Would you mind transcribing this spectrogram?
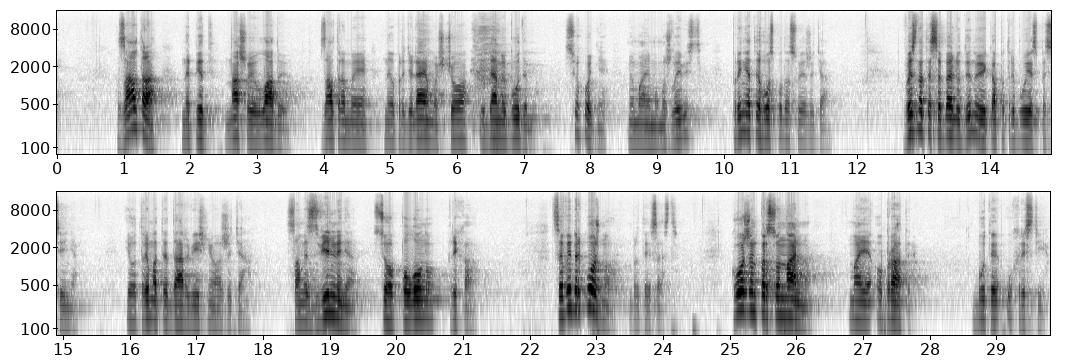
Завтра не під нашою владою. Завтра ми не определяємо, що і де ми будемо. Сьогодні ми маємо можливість прийняти Господа в своє життя, визнати себе людиною, яка потребує спасіння, і отримати дар вічного життя, саме звільнення з цього полону гріха. Це вибір кожного, брати і сестри. Кожен персонально має обрати бути у Христі,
